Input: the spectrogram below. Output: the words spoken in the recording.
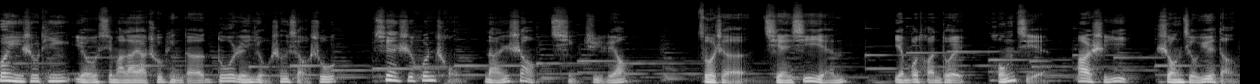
欢迎收听由喜马拉雅出品的多人有声小说《现实婚宠男少请巨撩》，作者：浅汐颜，演播团队：红姐、二十亿、双九月等。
